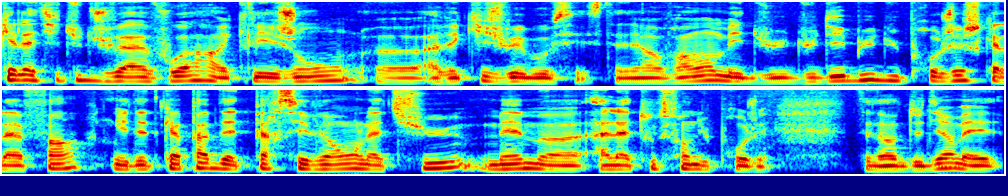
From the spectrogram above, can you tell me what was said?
quelle attitude je vais avoir avec les gens avec qui je vais bosser. C'est-à-dire vraiment, mais du, du, début du projet jusqu'à la fin, et d'être capable d'être persévérant là-dessus, même à la toute fin du projet. C'est-à-dire de dire, mais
